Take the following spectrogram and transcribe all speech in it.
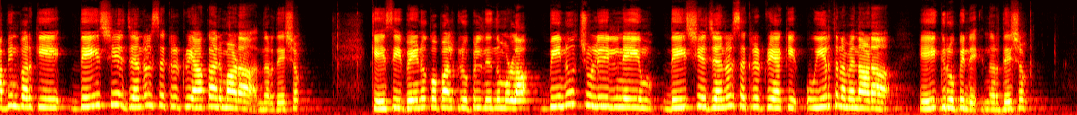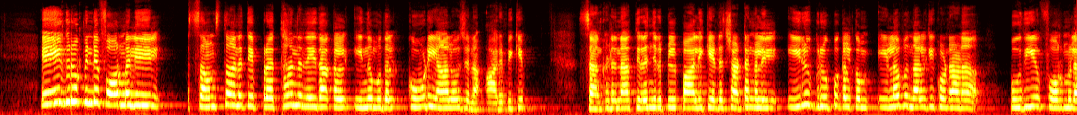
അബിൻ വർക്കിയെ ദേശീയ ജനറൽ സെക്രട്ടറി ആക്കാനുമാണ് നിർദ്ദേശം. കെ സി വേണുഗോപാൽ ഗ്രൂപ്പിൽ നിന്നുമുള്ള ബിനു ചുള്ളിലിനെയും ദേശീയ ജനറൽ സെക്രട്ടറിയാക്കി ഉയർത്തണമെന്നാണ് എ ഗ്രൂപ്പിന്റെ നിർദ്ദേശം. എ ഗ്രൂപ്പിന്റെ ഫോർമുലയിൽ സംസ്ഥാനത്തെ പ്രധാന നേതാക്കൾ ഇന്നു മുതൽ കൂടിയാലോചന ആരംഭിക്കും. സംഘടനാ തിരഞ്ഞെടുപ്പിൽ പാലിക്കേണ്ട ചട്ടങ്ങളിൽ ഇരു ഗ്രൂപ്പുകൾക്കും ഇളവ് നൽകിക്കൊണ്ടാണ് പുതിയ ഫോർമുല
